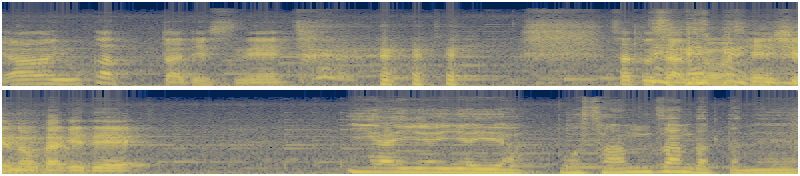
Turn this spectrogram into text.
やーよかったですね佐藤さんの編集のおかげで。いやいやいやいやもう散々だったね。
